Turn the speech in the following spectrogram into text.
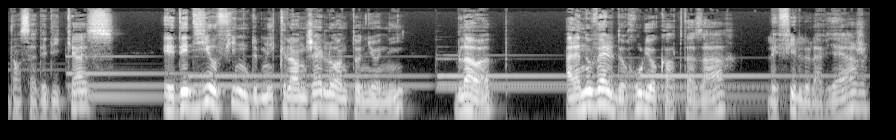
dans sa dédicace, est dédié au film de Michelangelo Antonioni, Blow Up, à la nouvelle de Julio Cortázar, Les fils de la Vierge,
